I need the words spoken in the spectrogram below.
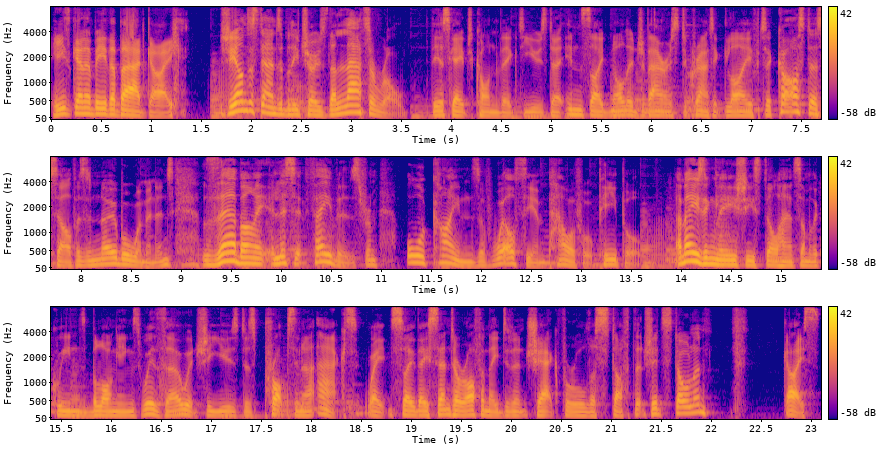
he's going to be the bad guy. She understandably chose the latter role. The escaped convict used her inside knowledge of aristocratic life to cast herself as a noblewoman and thereby elicit favors from all kinds of wealthy and powerful people. Amazingly, she still had some of the Queen's belongings with her, which she used as props in her act. Wait, so they sent her off and they didn't check for all the stuff that she'd stolen? Guys.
